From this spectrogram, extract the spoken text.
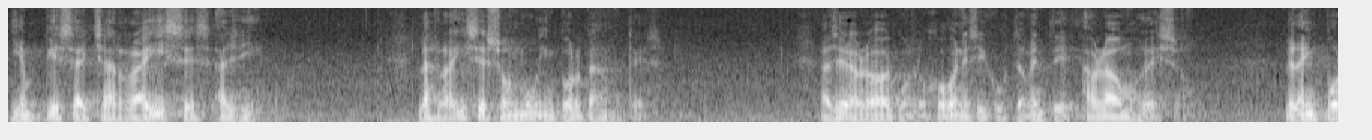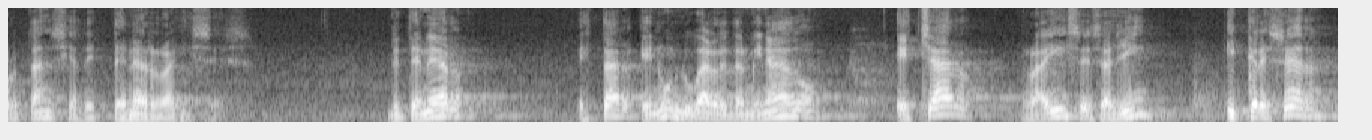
y empieza a echar raíces allí. Las raíces son muy importantes. Ayer hablaba con los jóvenes y justamente hablábamos de eso, de la importancia de tener raíces, de tener, estar en un lugar determinado, echar raíces allí y crecer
